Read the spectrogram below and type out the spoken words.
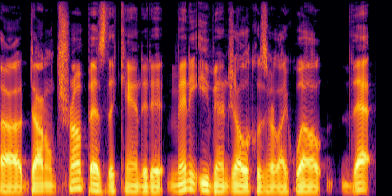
uh, Donald Trump as the candidate, many evangelicals are like, well, that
